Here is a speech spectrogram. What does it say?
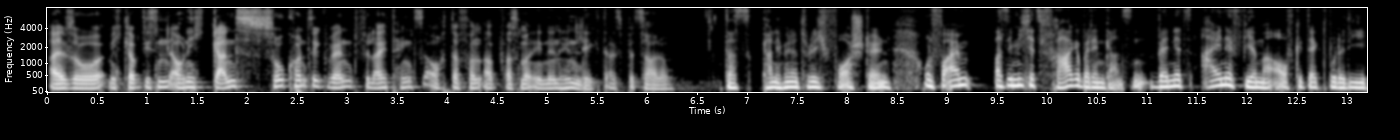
Also ich glaube, die sind auch nicht ganz so konsequent. Vielleicht hängt es auch davon ab, was man ihnen hinlegt als Bezahlung. Das kann ich mir natürlich vorstellen. Und vor allem, was ich mich jetzt frage bei dem Ganzen, wenn jetzt eine Firma aufgedeckt wurde, die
